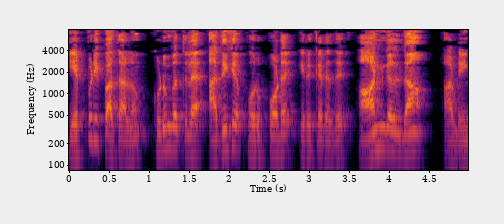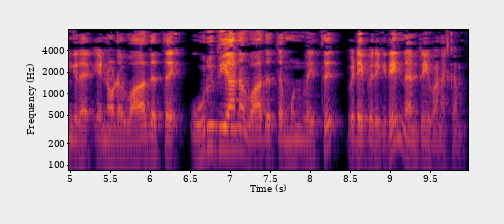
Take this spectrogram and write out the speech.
எப்படி பார்த்தாலும் குடும்பத்துல அதிக பொறுப்போட இருக்கிறது ஆண்கள் தான் அப்படிங்கிற என்னோட வாதத்தை உறுதியான வாதத்தை முன்வைத்து விடைபெறுகிறேன். நன்றி வணக்கம்.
